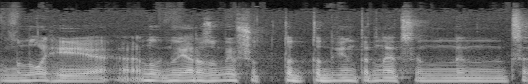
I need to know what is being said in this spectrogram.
многі, ну, ну я розумів, що то- тоді інтернет це не, це,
